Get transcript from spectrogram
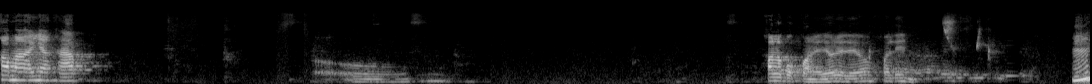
เข้ามาหรือยังครับเข้าระบบก่อนเลยเร็วเร็วๆค่อยเล่นหืม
